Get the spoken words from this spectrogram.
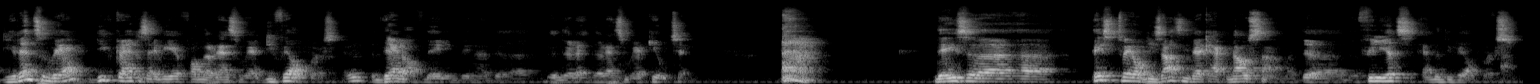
die ransomware, die krijgen zij weer van de ransomware developers. De derde afdeling binnen de, de, de, ransomware kill chain. Deze, deze twee organisaties werken eigenlijk nauw samen. De affiliates en de developers.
